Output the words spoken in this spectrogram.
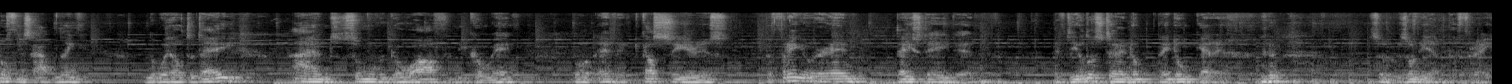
Nothing's happening in the world today, and someone would go off and you come in. But if it got serious, the three were in, they stayed in. If the others turned up, they don't get it. so it was only up the three.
